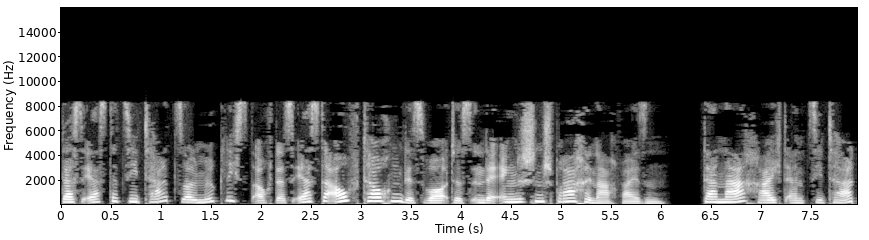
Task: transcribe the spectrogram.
Das erste Zitat soll möglichst auch das erste Auftauchen des Wortes in der englischen Sprache nachweisen. Danach reicht ein Zitat,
